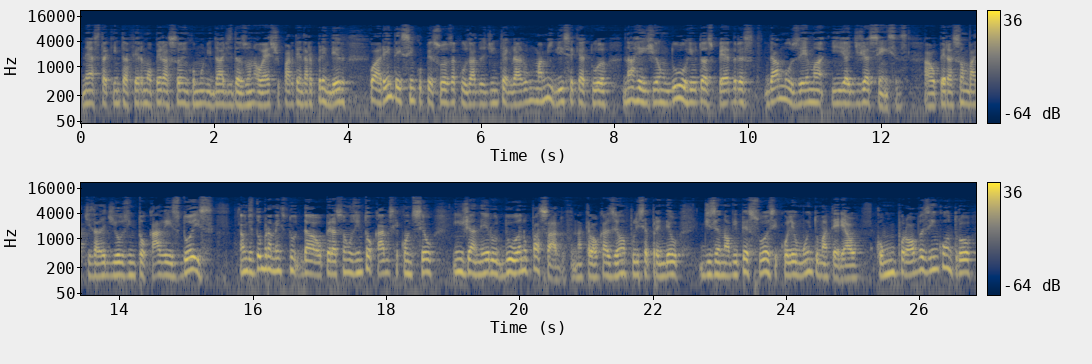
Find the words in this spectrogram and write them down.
nesta quinta-feira uma operação em comunidades da Zona Oeste para tentar prender 45 pessoas acusadas de integrar uma milícia que atua na região do Rio das Pedras, da Muzema e adjacências. A operação batizada de Os Intocáveis 2 é um desdobramento da Operação Os Intocáveis que aconteceu em janeiro do ano passado. Naquela ocasião, a polícia prendeu 19 pessoas e colheu muito material como provas e encontrou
